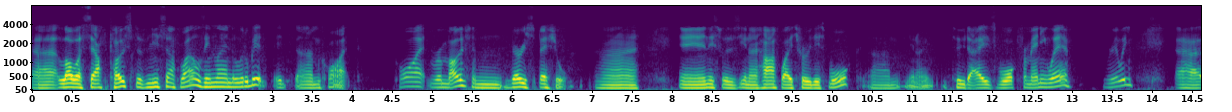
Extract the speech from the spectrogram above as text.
uh, lower south coast of New South Wales, inland a little bit. It's um, quite quite remote and very special. Uh, and this was, you know, halfway through this walk. Um, you know, two days walk from anywhere, really. Uh,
